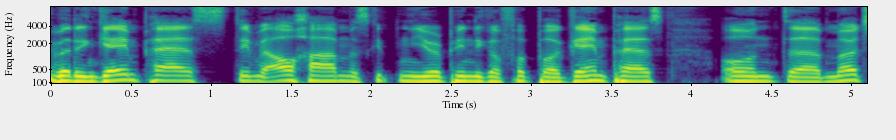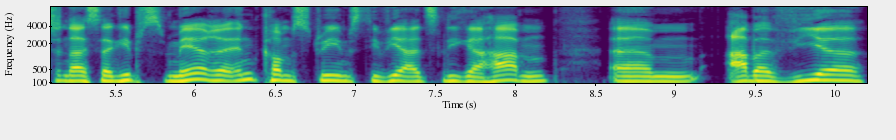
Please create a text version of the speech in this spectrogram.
über den Game Pass, den wir auch haben. Es gibt einen European League of Football Game Pass und äh, Merchandise. Da gibt es mehrere Income Streams, die wir als Liga haben. Ähm, aber wir,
